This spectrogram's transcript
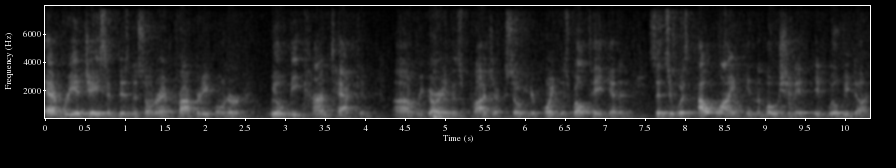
every adjacent business owner and property owner will be contacted uh, regarding this project. So your point is well taken, and since it was outlined in the motion, it, it will be done.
